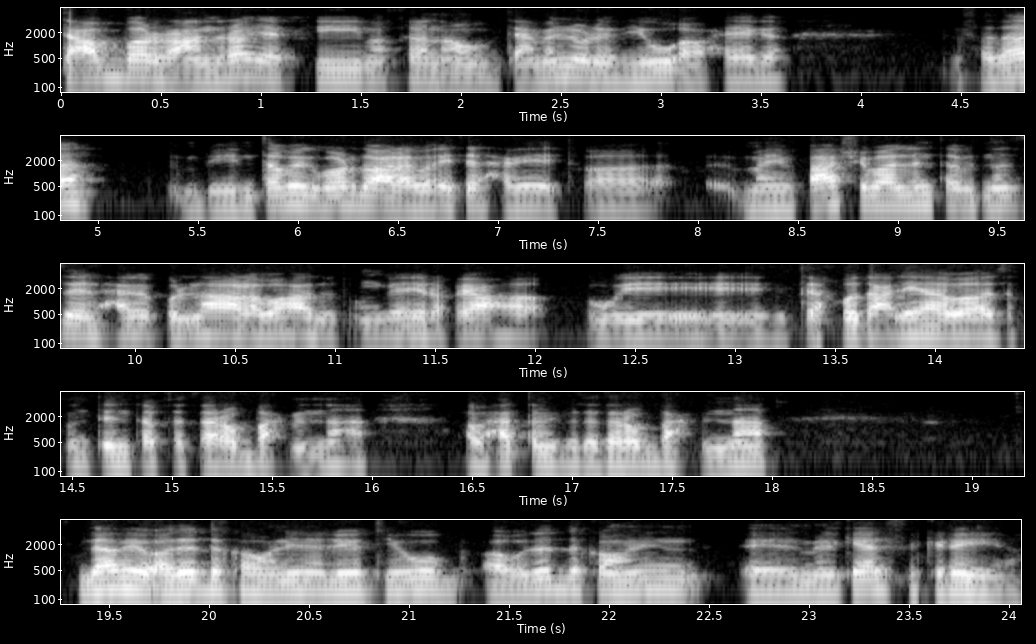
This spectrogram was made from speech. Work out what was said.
تعبّر عن رأيك فيه مثلًا أو بتعمل له review أو حاجة، فده بينطبق برضه على بقية الحاجات، فما ينفعش بقى اللي أنت بتنزّل الحاجة كلّها على بعض وتقوم جاي رافعها وتاخد عليها بقى إذا كنت أنت بتتربح منها أو حتى مش بتتربح منها. ده بيبقى ضد قوانين اليوتيوب أو ضد قوانين الملكية الفكرية.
